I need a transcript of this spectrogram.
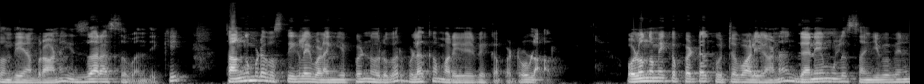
சந்தேக நபரான இசாரா சவந்திக்கு தங்குமிட வசதிகளை வழங்கிய பெண் ஒருவர் விளக்கமறையில் வைக்கப்பட்டுள்ளார். ஒழுங்கமைக்கப்பட்ட குற்றவாளியான கனேமுல சஞ்சீவவின்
